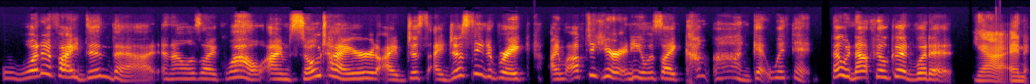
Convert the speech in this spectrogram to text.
what if I did that? And I was like, wow, I'm so tired. I just, I just need a break. I'm up to here. And he was like, come on, get with it. That would not feel good, would it? Yeah. And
